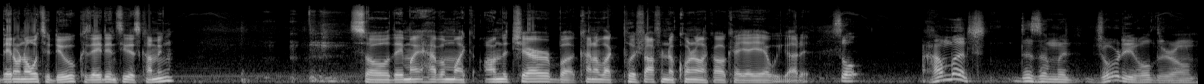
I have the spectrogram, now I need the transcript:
they don't know what to do because they didn't see this coming." So they might have him like on the chair, but kind of like pushed off in the corner, like, "Okay, yeah, yeah, we got it." so how much does a majority holder own?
